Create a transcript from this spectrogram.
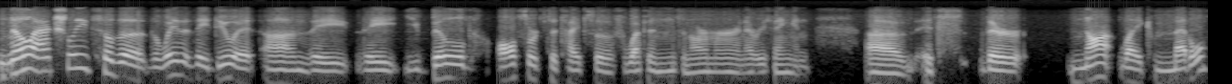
No, actually. So the the way that they do it, um, they they you build all sorts of types of weapons and armor and everything, and uh, it's they're not like metal.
